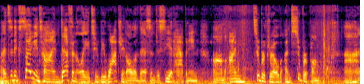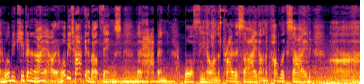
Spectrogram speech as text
it's an exciting time, definitely, to be watching all of this and to see it happening. Um, I'm super thrilled. I'm super pumped, uh, and we'll be keeping an eye out, and we'll be talking about things that happen, both you know on the private side, on the public side. Uh,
